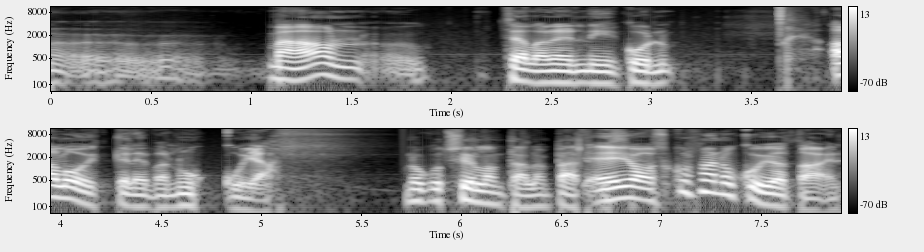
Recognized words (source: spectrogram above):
öö, mä oon sellainen niin kuin aloitteleva nukkuja. Nukut silloin tällöin pätkässä. Ei joskus mä nukun jotain.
